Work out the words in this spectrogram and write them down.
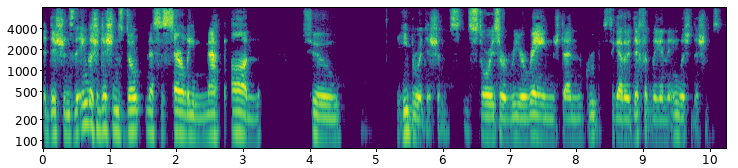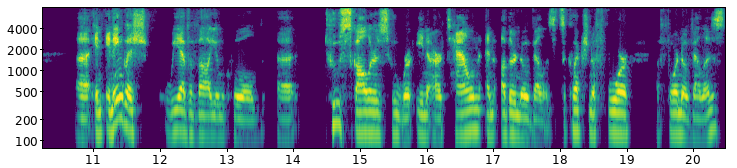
editions. The English editions don't necessarily map on to the Hebrew editions. stories are rearranged and grouped together differently in the English editions. Uh, in, in English, we have a volume called uh, Two Scholars Who Were in Our Town and Other Novellas. It's a collection of four of four novellas,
